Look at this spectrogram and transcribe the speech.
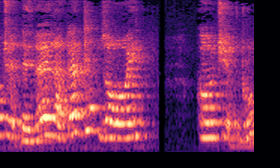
câu chuyện đến đây là kết thúc rồi. Câu chuyện rút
